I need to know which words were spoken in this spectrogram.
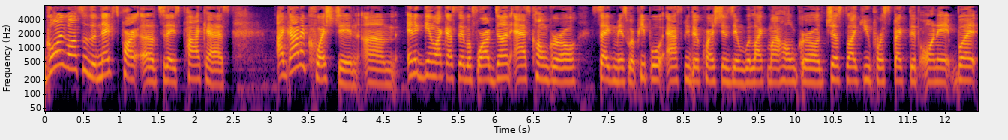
going on to the next part of today's podcast, I got a question. Um, and again, like I said before, I've done Ask Homegirl segments where people ask me their questions and would like my homegirl, just like you, perspective on it. But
